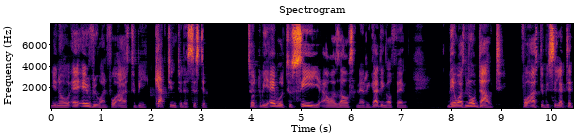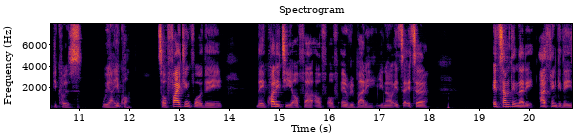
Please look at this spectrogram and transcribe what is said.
you know, everyone for us to be kept into the system. So to be able to see ourselves and regarding of them, there was no doubt for us to be selected because we are equal. So fighting for the the equality of uh, of of everybody, you know, it's a, it's a it's something that I think they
